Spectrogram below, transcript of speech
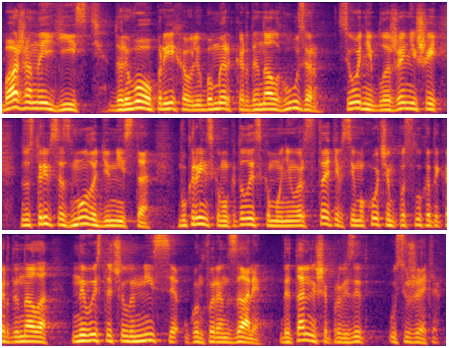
Бажаний гість. До Львова приїхав Любомир кардинал Гузар. Сьогодні блаженніший зустрівся з молоддю міста. В Українському католицькому університеті всім охочим послухати кардинала не вистачило місця у конференц-залі. Детальніше про візит у сюжеті.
